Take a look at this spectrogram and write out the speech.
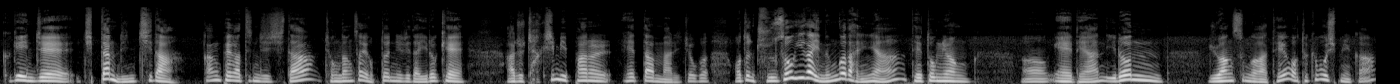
그게 이제 집단 린치다. 깡패 같은 짓이다. 정당사에 없던 일이다. 이렇게 아주 작심 비판을 했단 말이죠. 그 어떤 주석이가 있는 것 아니냐. 대통령에 대한 이런 뉘앙스인 것 같아요. 어떻게 보십니까?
